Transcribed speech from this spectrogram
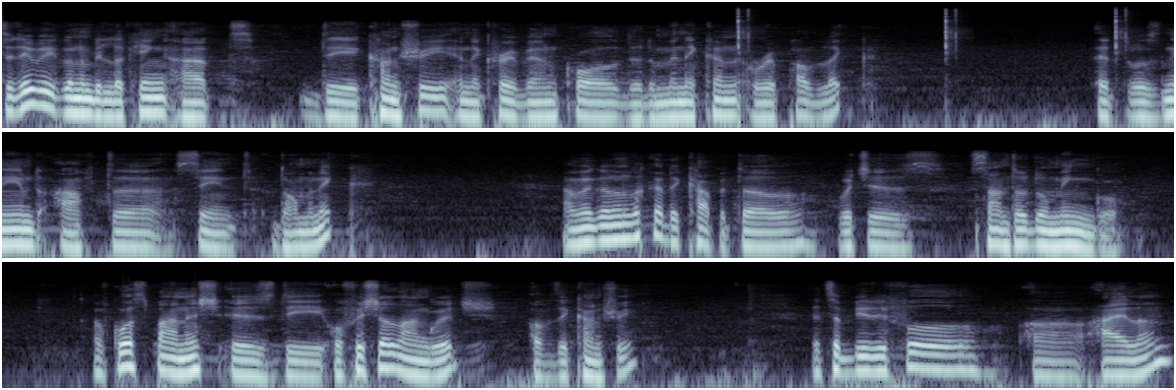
today we're going to be looking at the country in the Caribbean called the Dominican Republic. It was named after Saint Dominic. And we're going to look at the capital, which is Santo Domingo. Of course, Spanish is the official language of the country. It's a beautiful uh, island,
